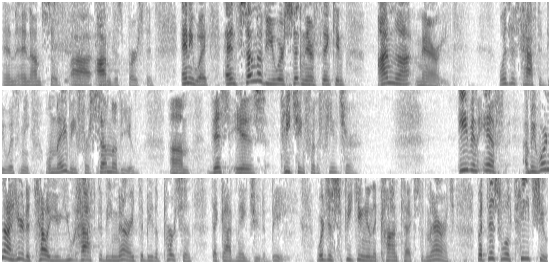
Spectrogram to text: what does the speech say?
And, and I'm so, uh, I'm just bursting. Anyway, and some of you are sitting there thinking, I'm not married. What does this have to do with me? Well, maybe for some of you, um, this is teaching for the future. Even if, I mean, we're not here to tell you you have to be married to be the person that God made you to be. We're just speaking in the context of marriage. But this will teach you,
